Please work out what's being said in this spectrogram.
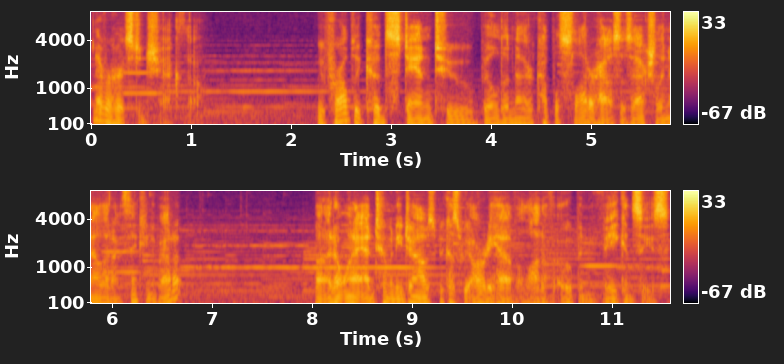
Never hurts to check, though. We probably could stand to build another couple slaughterhouses, actually, now that I'm thinking about it. But I don't want to add too many jobs because we already have a lot of open vacancies.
